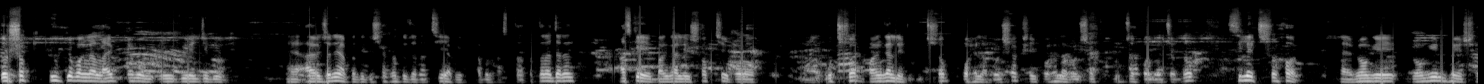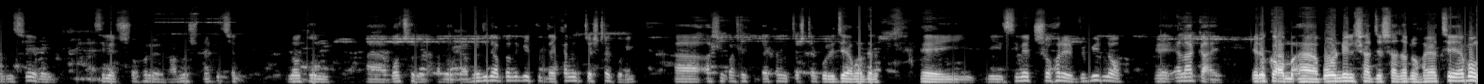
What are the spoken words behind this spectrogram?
দর্শক ইউকে বাংলা লাইভ এবং ইউপিএল আয়োজনে আপনাদেরকে স্বাগত জানাচ্ছি আমি আবুল হাসনাত আপনারা জানেন, আজকে বাঙালির সবচেয়ে বড় উৎসব, বাঙালির উৎসব, পহেলা বৈশাখ। সেই পহেলা বৈশাখ উদযাপনের জন্য সিলেট শহর রঙে, রঙিন হয়ে সেজেছে এবং সিলেট শহরের মানুষ মেতেছেন নতুন বছরের আনন্দে। আমরা যদি আপনাদেরকে একটু দেখানোর চেষ্টা করি আশেপাশে একটু দেখানোর চেষ্টা করি যে আমাদের এই সিলেট শহরের বিভিন্ন এলাকায় এরকম বর্ণিল সাজে সাজানো হয়েছে এবং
